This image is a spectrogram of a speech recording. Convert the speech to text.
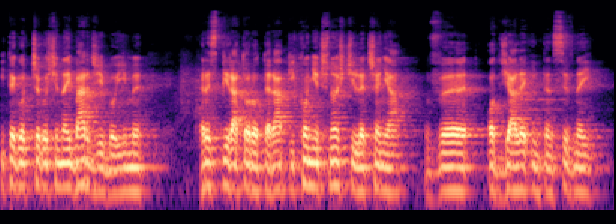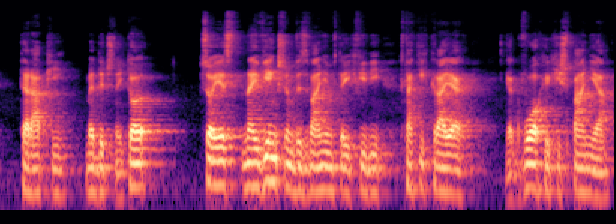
i tego, czego się najbardziej boimy, respiratoroterapii, konieczności leczenia w oddziale intensywnej terapii medycznej. To, co jest największym wyzwaniem w tej chwili w takich krajach jak Włochy, Hiszpania,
